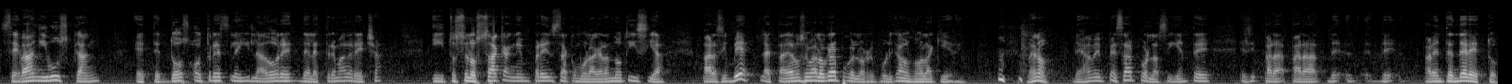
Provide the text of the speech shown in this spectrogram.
se van y buscan este, dos o tres legisladores de la extrema derecha y entonces los sacan en prensa como la gran noticia para decir, ve, la estadía no se va a lograr porque los republicanos no la quieren. bueno, déjame empezar por la siguiente, para, para, para entender esto.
